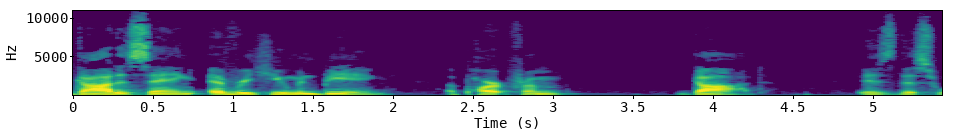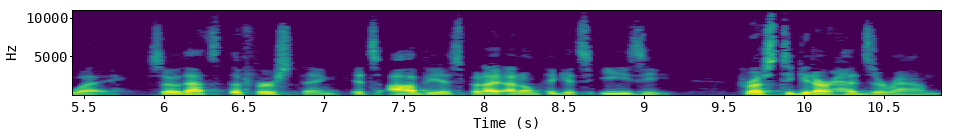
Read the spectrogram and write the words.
God is saying every human being, apart from God, is this way. So that's the first thing. It's obvious, but I, I don't think it's easy for us to get our heads around.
